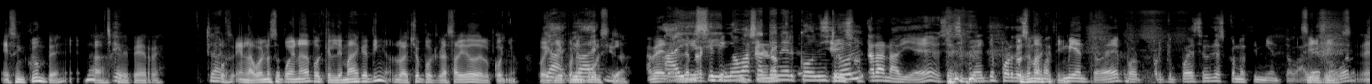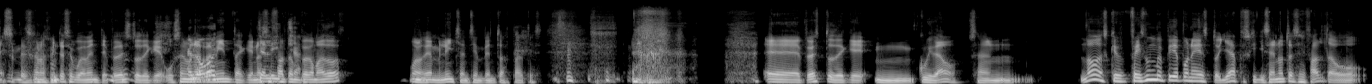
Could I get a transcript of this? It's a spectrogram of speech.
Eso incumple la Sí, GDPR. Claro. Pues en la web no se pone nada porque el de marketing lo ha hecho porque le ha salido del coño. Porque Ya, publicidad. A ver, el de Ahí sí, no vas a tener Sin control. insultar a nadie, ¿eh? O sea, simplemente por marketing. desconocimiento, ¿eh? Por- porque puede ser desconocimiento, ¿vale? Sí, sí, es desconocimiento seguramente, pero esto de que usan una herramienta que no hace falta un programador, bueno, ya me linchan siempre en todas partes. Eh, pero esto de que, mm, cuidado, o sea, no, es que Facebook me pide poner esto, ya, pues que quizá no te hace falta, o,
